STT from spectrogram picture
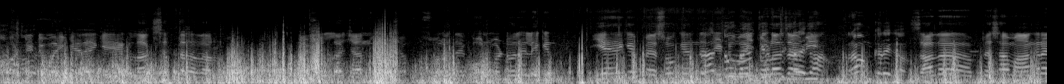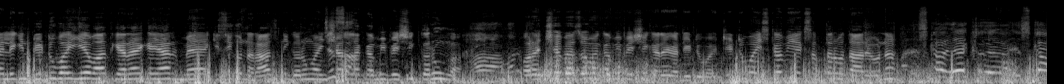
और टीटू भाई कह रहे हैं कि एक लाख सत्तर हज़ार रुपये माशाल्लाह जानवर अच्छा खूबसूरत है गोल मटोल है लेकिन ये है कि पैसों के अंदर टीटू भाई थोड़ा सा अभी आराम करेगा। ज़्यादा पैसा मांग रहा है लेकिन टीटू भाई ये बात कह रहा है कि यार मैं किसी को नाराज़ नहीं करूँगा इंशाल्लाह कमी पेशी करूँगा। हाँ और अच्छे पैसों में कमी पेशी करेगा टीटू भाई। टीटू भाई इसका भी एक सत्तर बता रहे हो ना? इसका एक इसका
